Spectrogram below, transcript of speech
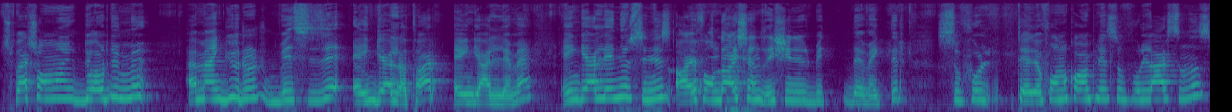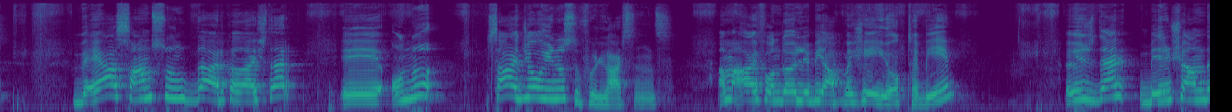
Süper salonunu gördü mü hemen görür ve sizi engel atar, engelleme. Engellenirsiniz, iPhone'daysanız işiniz bitti demektir. Sıfır, telefonu komple sıfırlarsınız. Veya Samsung'da arkadaşlar e, onu Sadece oyunu sıfırlarsınız. Ama iPhone'da öyle bir yapma şeyi yok tabii. O yüzden benim şu anda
